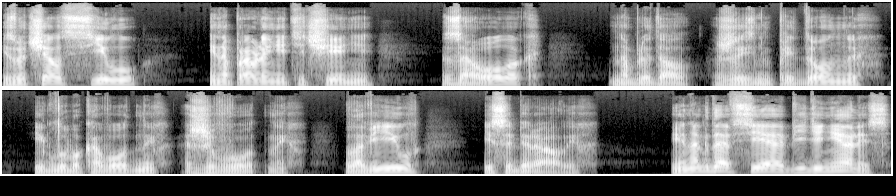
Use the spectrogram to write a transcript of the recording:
изучал силу и направление течений. Зоолог наблюдал жизнь придонных и глубоководных животных, ловил и собирал их. Иногда все объединялись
